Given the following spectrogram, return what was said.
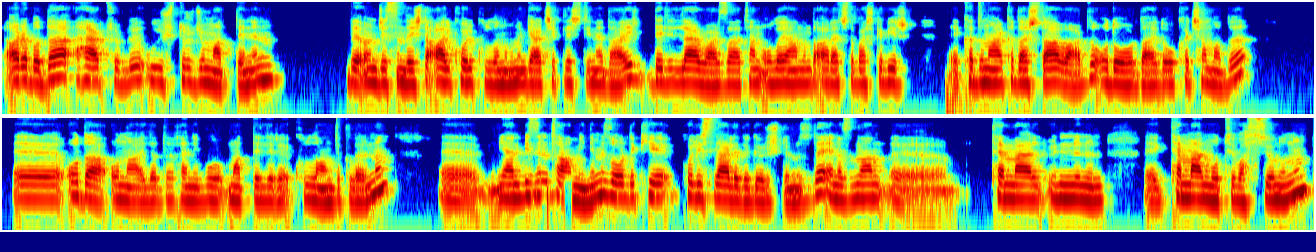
Arabada her türlü uyuşturucu maddenin ve öncesinde işte alkol kullanımının gerçekleştiğine dair deliller var. Zaten olay anında araçta başka bir e, kadın arkadaş daha vardı. O da oradaydı, o kaçamadı. E, o da onayladı hani bu maddeleri kullandıklarının. E, yani bizim tahminimiz oradaki polislerle de görüştüğümüzde en azından e, temel ünlünün, e, temel motivasyonunun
